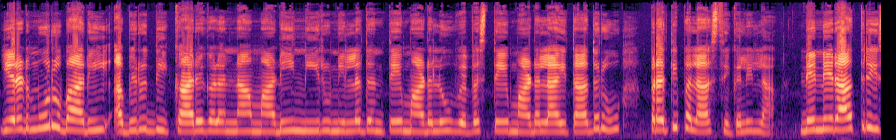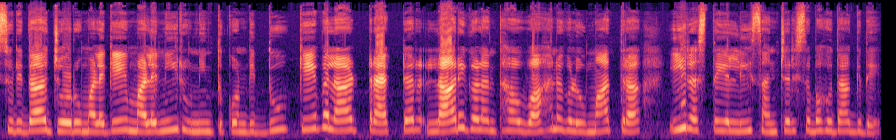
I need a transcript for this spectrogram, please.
ಎರಡು ಮೂರು ಬಾರಿ ಅಭಿವೃದ್ಧಿ ಕಾರ್ಯಗಳನ್ನು ಮಾಡಿ ನೀರು ನಿಲ್ಲದಂತೆ ಮಾಡಲು ವ್ಯವಸ್ಥೆ ಮಾಡಲಾಯಿತಾದರೂ ಪ್ರತಿಫಲ ಸಿಗಲಿಲ್ಲ. ನಿನ್ನೆ ರಾತ್ರಿ ಸುರಿದ ಜೋರು ಮಳೆಗೆ ಮಳೆ ನೀರು ನಿಂತುಕೊಂಡಿದ್ದು, ಕೇವಲ ಟ್ರ್ಯಾಕ್ಟರ್ ಲಾರಿಗಳಂತಹ ವಾಹನಗಳು ಮಾತ್ರ ಈ ರಸ್ತೆಯಲ್ಲಿ ಸಂಚರಿಸಬಹುದಾಗಿದೆ.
